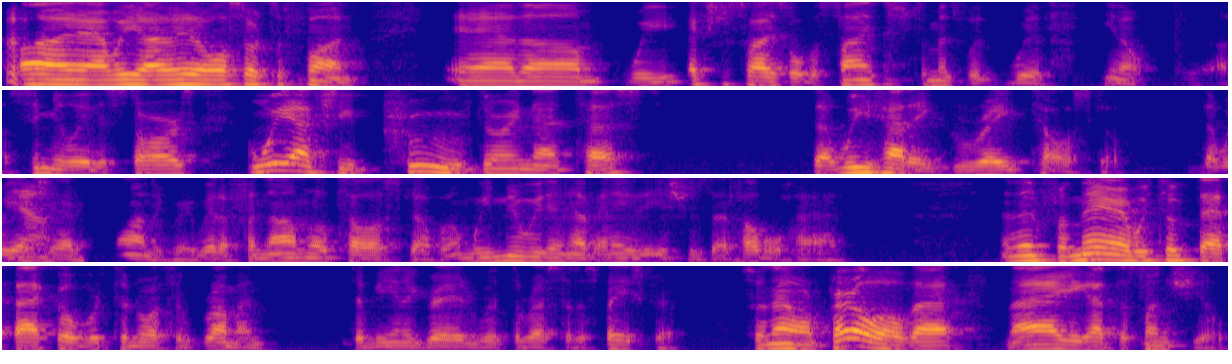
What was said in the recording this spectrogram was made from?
yeah, we uh, had all sorts of fun, and um, we exercised all the science instruments with with you know uh, simulated stars, and we actually proved during that test that we had a great telescope. That we Yeah. actually had beyond a great. We had a phenomenal telescope, and we knew we didn't have any of the issues that Hubble had. And then from there, we took that back over to Northrop Grumman to be integrated with the rest of the spacecraft. So now, in parallel to that, now you got the sun shield.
